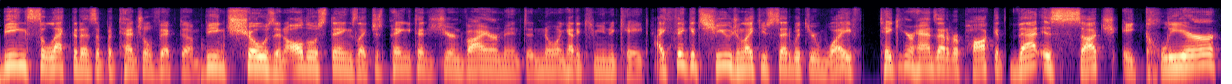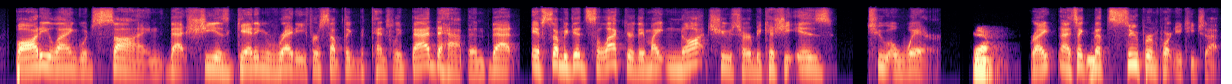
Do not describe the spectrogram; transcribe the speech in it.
Being selected as a potential victim, being chosen, all those things, like just paying attention to your environment and knowing how to communicate. I think it's huge. And like you said with your wife, taking her hands out of her pocket, that is such a clear body language sign that she is getting ready for something potentially bad to happen. That if somebody did select her, they might not choose her because she is too aware. Yeah. Right. And I think that's super important you teach that.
